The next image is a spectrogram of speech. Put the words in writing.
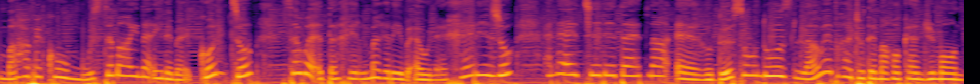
مرحبا بكم مستمعينا أينما كنتم سواء داخل المغرب أو لا خارجه على أثير إذاعتنا R212 la web radio des marocains du monde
